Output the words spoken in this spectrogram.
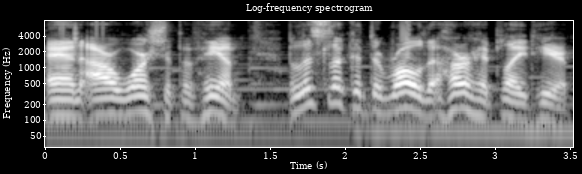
and our worship of him. But let's look at the role that Hur had played here.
